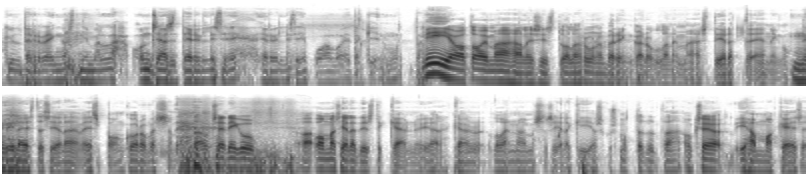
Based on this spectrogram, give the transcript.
Kylterirengas-nimellä. On siellä sitten erillisiä, erillisiä puolueitakin. Mutta... Niin joo, toi mähän olin siis tuolla Runebergin kadulla, niin mä en tiedä teidän niin niin. bileistä siellä Espoon korvessa. Mutta onko se niin kuin, oma siellä tietysti käynyt ja käyn luennoimassa sielläkin joskus, mutta tota, onko se ihan makea se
